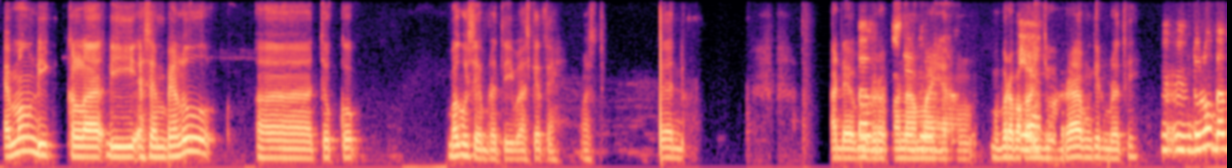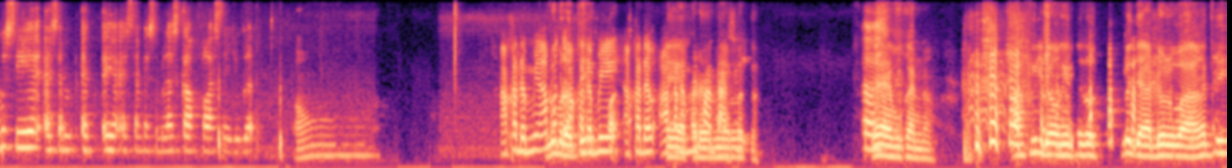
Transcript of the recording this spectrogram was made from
Emang di kela di SMP lu eh, cukup bagus ya berarti basketnya? Maksudnya di- ada Bagus beberapa sih nama dulu. yang beberapa Iya. kali juara mungkin berarti. Mm-mm, dulu bagus sih SMP, eh, SMP 11 kakak kelasnya juga. Oh. Akademi apa Lu tuh? Akademi akademi, Iya, akademi akademi fantasi. lu tuh. Eh. Ya, bukan dong. Afi dong itu tuh. Lu jadul banget sih.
